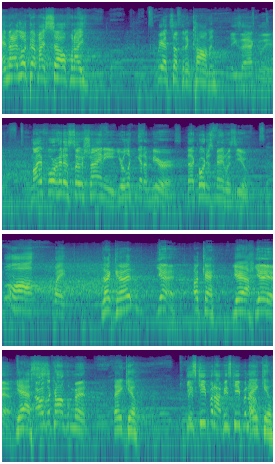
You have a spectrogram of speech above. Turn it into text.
And then I looked at myself and I, we had something in common. exactly. My forehead is so shiny, you're looking at a mirror. That gorgeous man was you. Aw, wait, is that good? Yeah, Okay, yeah. yeah, yeah. Yes. That was a compliment. Thank you. He's keeping up, he's keeping up. Thank you.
